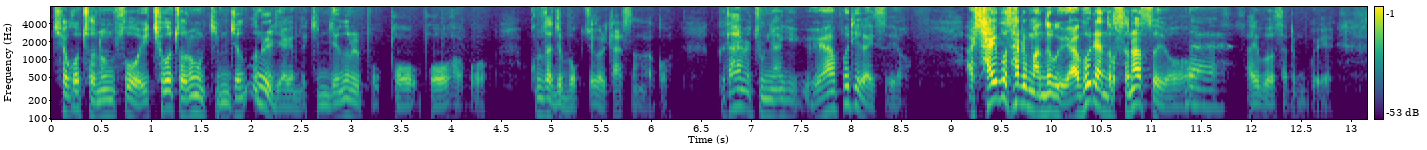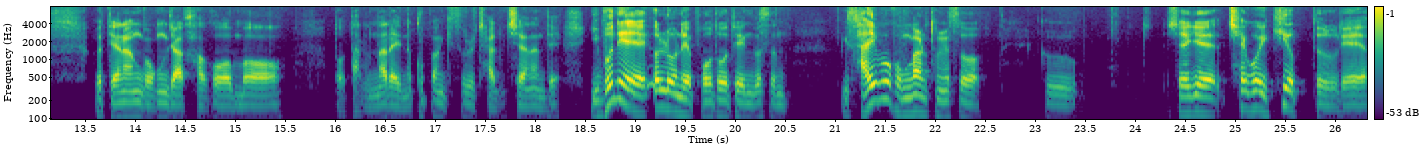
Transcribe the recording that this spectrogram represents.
최고 존엄수, 이 최고 존엄은 김정은을 이야기합니다. 김정은을 보, 보, 보호하고 군사적 목적을 달성하고 그 다음에 중요한 게 외화벌이가 있어요. 아, 사이버 사령 만들고 외화벌이 한다고 써놨어요. 네. 사이버 사령부에 그 대남 공작하고 뭐 또 다른 나라에 있는 국방 기술을 참치하는데 이번에 언론에 보도된 것은 이 사이버 공간을 통해서 그 세계 최고의 기업들의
